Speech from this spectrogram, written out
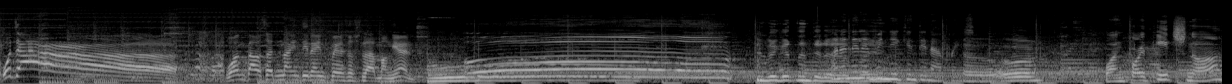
What's 1,099 pesos lamang yan. Bigat ng tira. Ano nila binig yung tinapay? Oo. One-fourth each, no?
